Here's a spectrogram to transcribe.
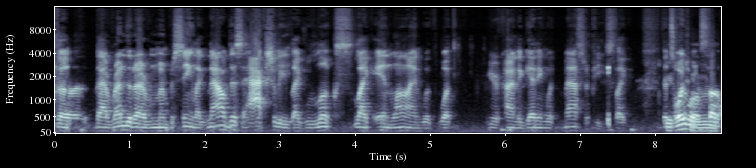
the that render that I remember seeing, like now this actually like looks like in line with what you're kind of getting with Masterpiece. Like the It's Toy World stuff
